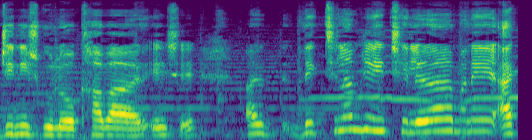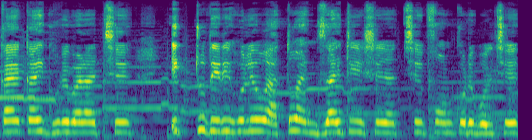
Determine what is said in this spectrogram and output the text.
জিনিসগুলো, খাবার, এসে। আর দেখছিলাম যে এই ছেলেরা মানে একা একাই ঘুরে বেড়াচ্ছে। একটু দেরি হলেও এত অ্যাংজাইটি এসে যাচ্ছে ফোন করে বলছে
